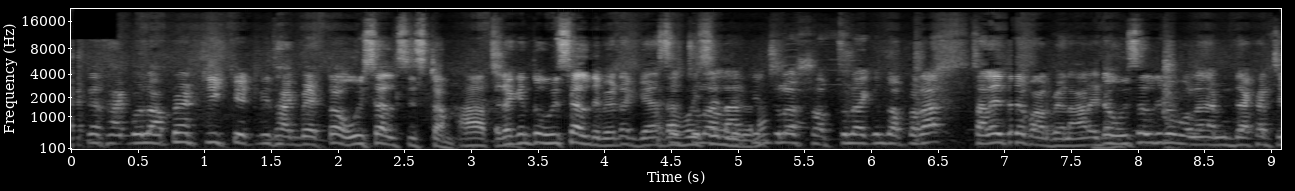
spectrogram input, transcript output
একটা থাকবে হলো আপনার টি কেটলি থাকবে একটা উইসেল সিস্টেম। আচ্ছা। এটা কিন্তু উইসেল দিবে এটা গ্যাসের চুলা লাঠির চুলা সব চুলা কিন্তু আপনারা চালাইতে পারবেন। আর এটা উইসেল দিবে বলে আমি দেখাচ্ছি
